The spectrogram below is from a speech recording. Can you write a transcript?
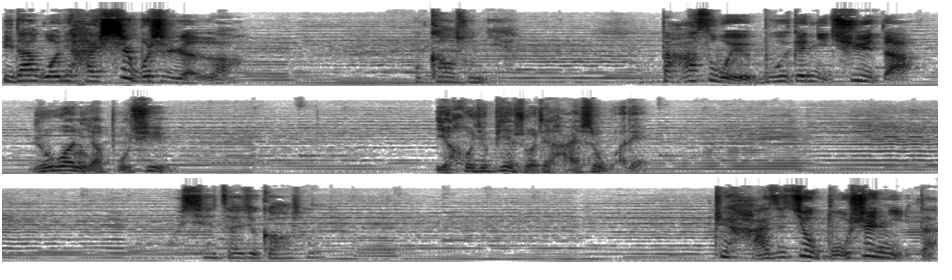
李大国，你还是不是人了？我告诉你，打死我也不会跟你去的。如果你要不去，以后就别说这孩子是我的。我现在就告诉你，这孩子就不是你的，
